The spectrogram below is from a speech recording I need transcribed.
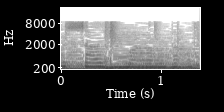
不散吗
